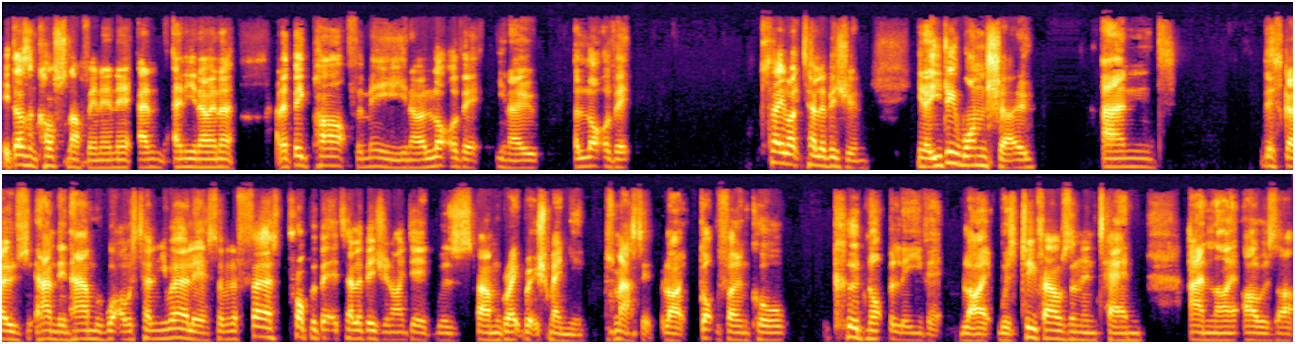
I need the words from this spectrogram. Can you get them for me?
it doesn't cost nothing in it, and and you know and a and a big part for me, you know, a lot of it, you know, a lot of it. Say like television, you know, you do one show, and this goes hand in hand with what I was telling you earlier. So the first proper bit of television I did was um, Great British Menu. It was massive. Like got the phone call, could not believe it. Like was 2010, and like I was like,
